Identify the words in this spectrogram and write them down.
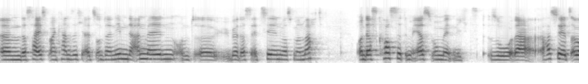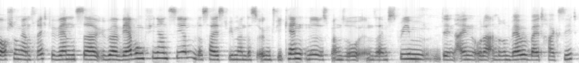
Ähm, das heißt, man kann sich als Unternehmen da anmelden und äh, über das erzählen, was man macht. Und das kostet im ersten Moment nichts. So, da hast du jetzt aber auch schon ganz recht. Wir werden uns da über Werbung finanzieren. Das heißt, wie man das irgendwie kennt, ne, dass man so in seinem Stream den einen oder anderen Werbebeitrag sieht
